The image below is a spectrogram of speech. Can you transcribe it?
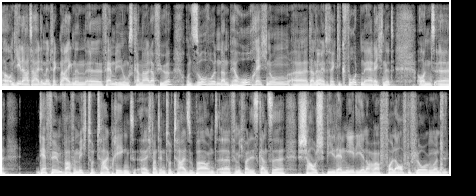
Äh, und jeder hatte halt im Endeffekt einen eigenen äh, Fernbedienungskanal dafür. Und so wurden dann per Hochrechnung äh, dann im Endeffekt die Quoten errechnet. Und äh, der Film war für mich total prägend. Äh, Ich fand den total super und äh, für mich war dieses ganze Schauspiel der Medien auch immer voll aufgeflogen und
